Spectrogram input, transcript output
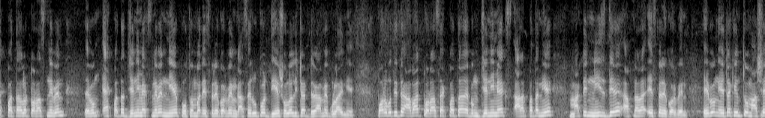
এক পাতা হলো টরাস নেবেন এবং এক পাতা জেনিম্যাক্স নেবেন, নিয়ে প্রথমবার স্প্রে করবেন গাছের উপর দিয়ে ষোলো লিটার ড্রামে গুলায় নিয়ে। পরবর্তীতে আবার টরাস এক পাতা এবং জেনিম্যাক্স আর এক পাতা নিয়ে মাটির নিচ দিয়ে আপনারা স্প্রে করবেন। এবং এটা কিন্তু মাসে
